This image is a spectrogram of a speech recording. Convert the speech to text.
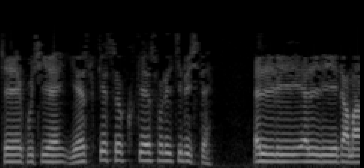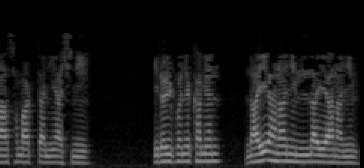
제9시에 예수께서 크게 소리 지르시되 엘리 엘리 라마 사막다니 하시니 이를 번역하면 나의 하나님 나의 하나님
